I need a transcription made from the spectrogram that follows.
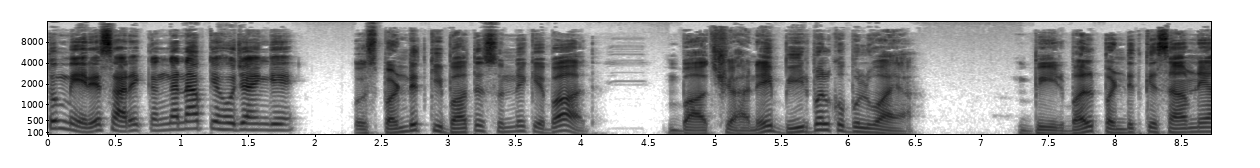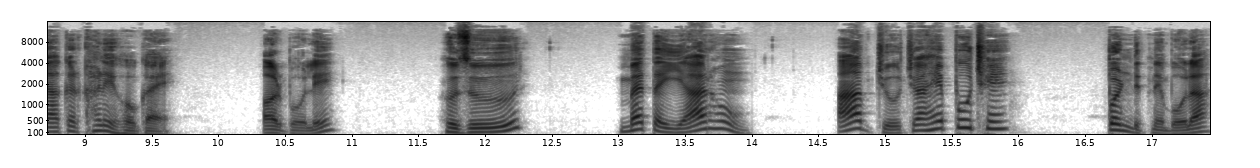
तो मेरे सारे कंगन आपके हो जाएँगे। उस पंडित की बातें सुनने के बाद बादशाह ने बीरबल को बुलवाया। बीरबल पंडित के सामने आकर खड़े हो गए और बोले, हुजूर, मैं तैयार हूँ। आप जो चाहे पूछें। पंडित ने बोला,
